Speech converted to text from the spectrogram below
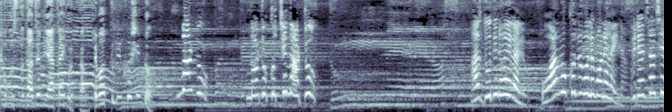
সমস্ত কাজ আমি একাই করতাম। এবার তুমি খুশি তো? নাটক। নাটক করছে নাটক। আজ দুদিন হয়ে গেল। ও আর মুখ খুলবে বলে মনে হয় না। এভিডেন্স আছে?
